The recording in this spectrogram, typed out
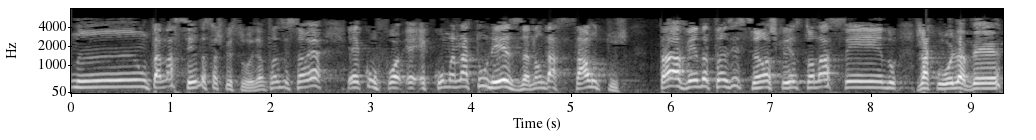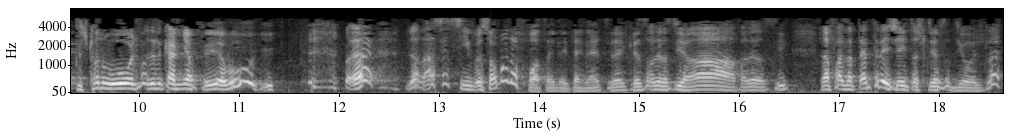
Não, está nascendo essas pessoas. A transição é, é, conforme, é, é como a natureza, não dá saltos. Está havendo a transição, as crianças estão nascendo, já com o olho aberto, piscando o olho, fazendo carinha feia. Ui. É, já nasce assim, o pessoal manda foto aí na internet, né? Criança fazendo assim, ah, fazendo assim. Já faz até trejeito as crianças de hoje, né?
